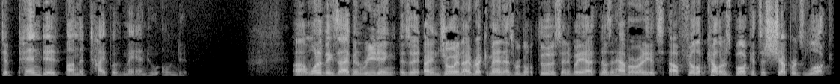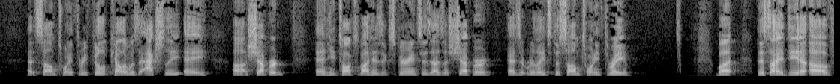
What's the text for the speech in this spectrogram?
depended on the type of man who owned it. Uh, one of the things I've been reading is I enjoy and I recommend as we're going through this. Anybody has, doesn't have it already? It's uh, Phillip Keller's book. It's a shepherd's look at Psalm 23. Phillip Keller was actually a uh, shepherd, and he talks about his experiences as a shepherd as it relates to Psalm 23. But this idea of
